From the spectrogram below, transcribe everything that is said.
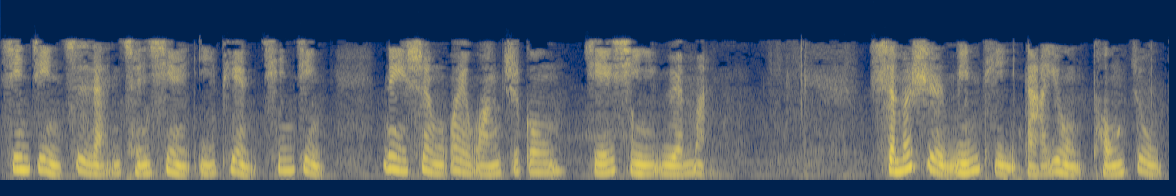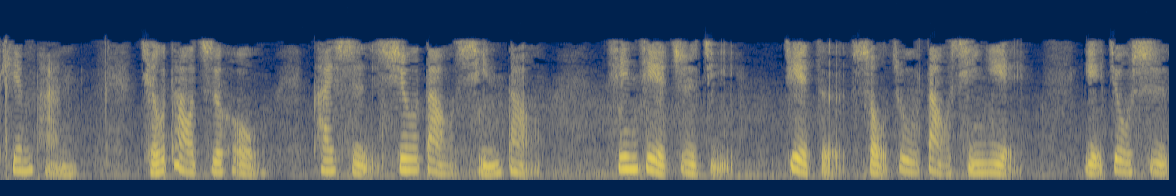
心境自然呈现一片清净，内圣外王之功结行圆满。什么是明体达用，同住天盘？求道之后。开始修道行道，先戒自己，戒者守住道心也，也就是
